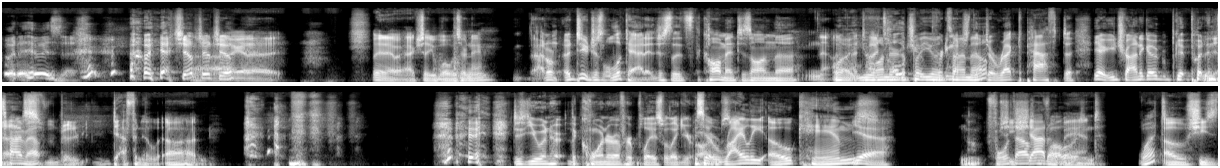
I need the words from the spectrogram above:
what, who is this? oh, yeah, chill, chill, Uh, chill. I gotta. Anyway, actually, what was her name? I don't, uh, dude, just look at it. Just it's the comment is on the. No, What, I- you I want her to told put you in pretty much the timeout? direct path to. Yeah, are you trying to go get put in That's timeout? Definitely. Uh, just you in her the corner of her place with like your is arms. it Riley O. Cams? Yeah. No, 4,000 she's shadow followers? banned. What? Oh, she's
